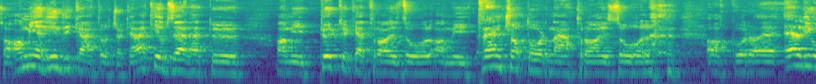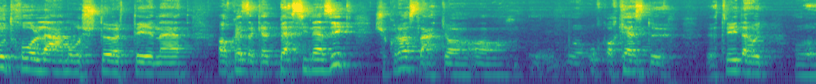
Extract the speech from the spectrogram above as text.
Szóval amilyen indikátor csak elképzelhető, ami pöttyöket rajzol, ami trendcsatornát rajzol, akkor eljut hullámos történet, akkor ezeket beszínezik, és akkor azt látja a, a, a kezdő trader, hogy wow,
